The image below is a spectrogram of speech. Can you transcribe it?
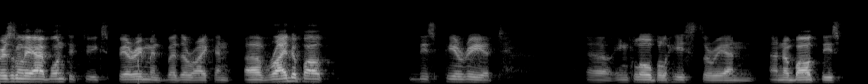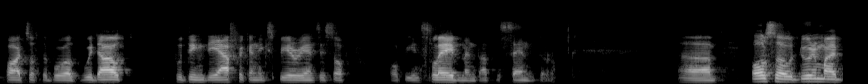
personally, I wanted to experiment whether I can uh, write about this period uh, in global history and, and about these parts of the world without putting the African experiences of, of enslavement at the center. Uh, also, during my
